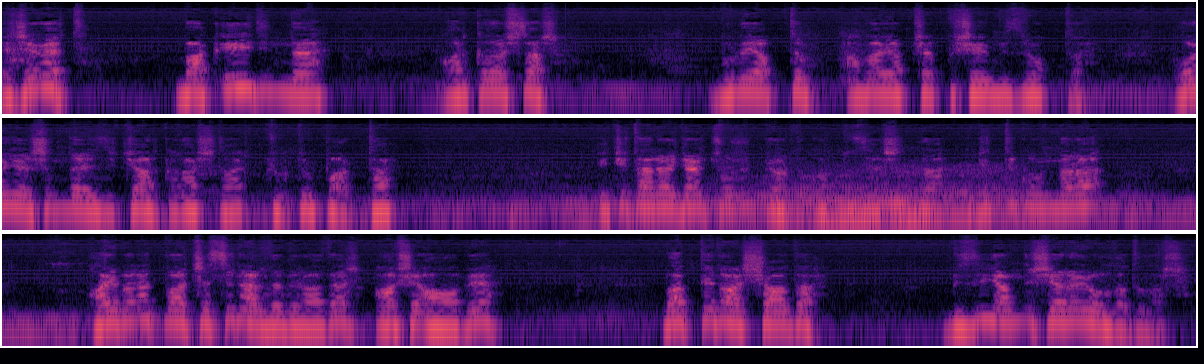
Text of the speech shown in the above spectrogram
Ecevit. Bak iyi dinle. Arkadaşlar. Bunu yaptım ama yapacak bir şeyimiz yoktu. 10 yaşındayız iki arkadaşlar Kültür Park'ta. İki tane genç çocuk gördük 30 yaşında. Gittik onlara hayvanat bahçesi nerede birader? Ayşe abi. Bak dedi aşağıda. Bizi yanlış yere yolladılar.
